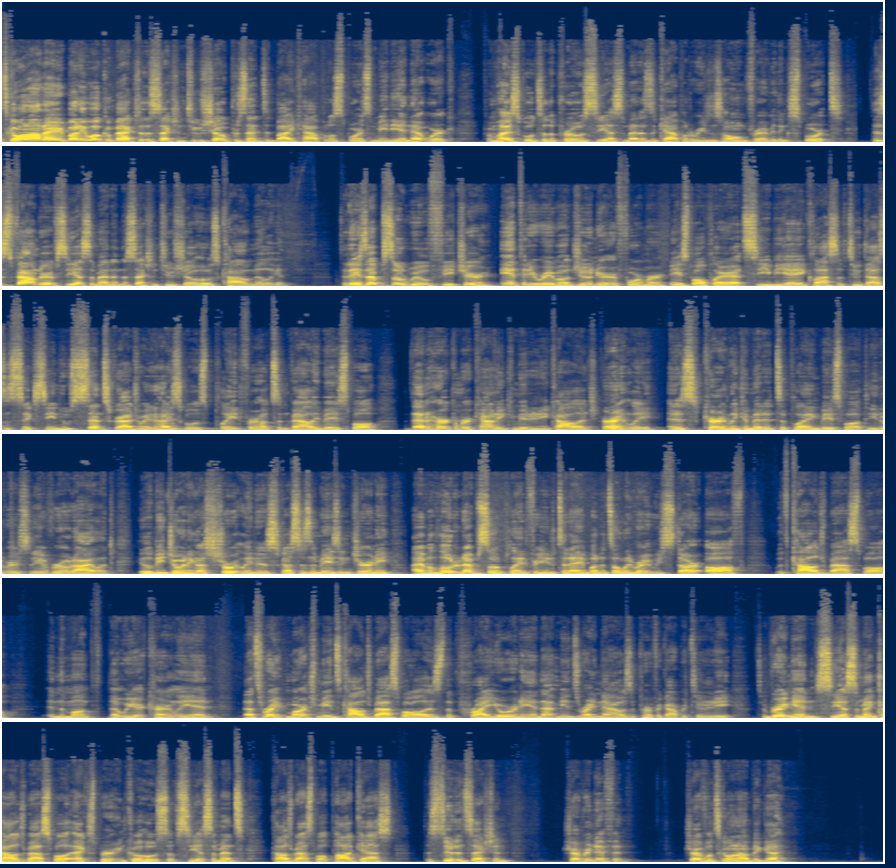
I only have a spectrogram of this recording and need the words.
What's going on, everybody? Welcome back to the Section 2 show presented by Capital Sports Media Network. From high school to the pros, CSMN is the Capital Region's home for everything sports. This is founder of CSMN and the Section 2 show host Kyle Milligan. Today's episode, we will feature Anthony Raimo Jr., a former baseball player at CBA, class of 2016, who since graduating high school has played for Hudson Valley Baseball, then Herkimer County Community College currently, and is currently committed to playing baseball at the University of Rhode Island. He'll be joining us shortly to discuss his amazing journey. I have a loaded episode planned for you today, but it's only right we start off with college basketball in the month that we are currently in. That's right, March means college basketball is the priority, and that means right now is a perfect opportunity to bring in CSMN college basketball expert and co host of CSMN's college basketball podcast, the student section, Trevor Niffin. Trev, what's going on, big guy?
